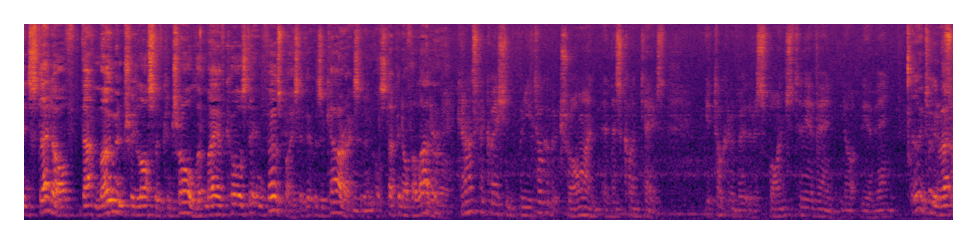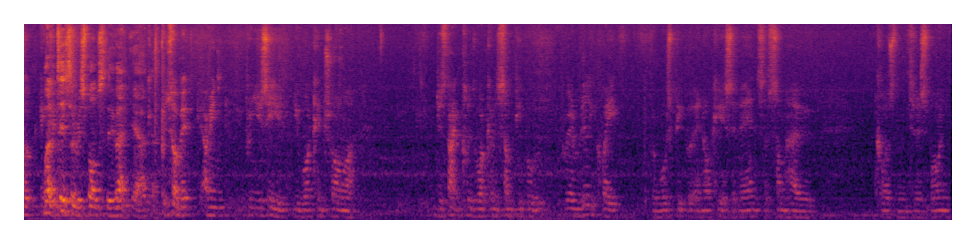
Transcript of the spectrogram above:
instead of that momentary loss of control that may have caused it in the first place, if it was a car accident mm-hmm. or stepping off a ladder or. Can I ask a question? When you talk about trauma in, in this context, you're talking about the response to the event, not the event. I know you're talking about, So- well, it is the response to the event, yeah, okay. So, but, I mean, when you say you, you work in trauma, does that include working with some people who are really quite, for most people, innocuous events have somehow caused them to respond?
